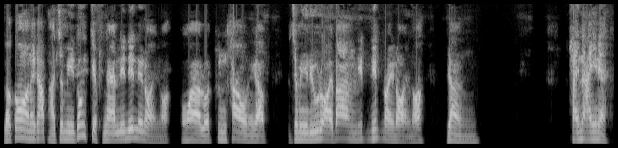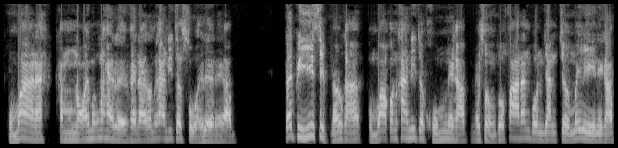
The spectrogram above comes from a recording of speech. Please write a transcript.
แล้วก็นะครับอาจจะมีต้องเก็บงานนิดๆหน่อยๆเนาะเพราะว่ารถเพิ่งเข้านะครับจะมีริ้วรอยบ้างนิดๆหน่อยๆเนาะอย่างภายในเนี่ย ผมว่านะทำน้อยมากๆเลย ภายในค่อนข้างที่จะสวยเลยนะครับ ได้ปียี่สิบนะลูกค้าผมว่าค่อนข้างที่จะคุ้มนะครับ ในส่วนของตัวฝ้าด้านบนยันเจิมไม่มีนะครับ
